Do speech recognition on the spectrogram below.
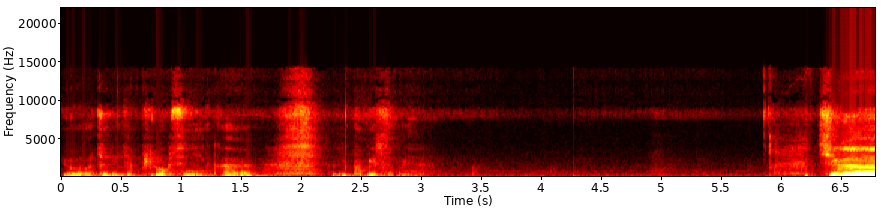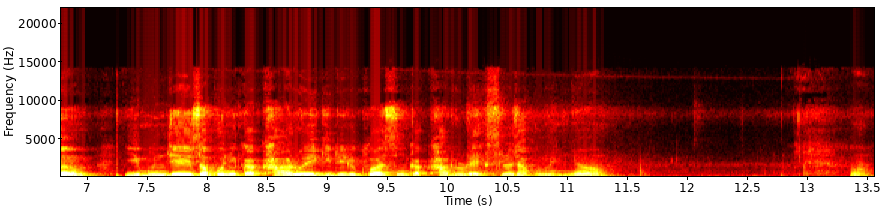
이거 어차피 이제 필요 없으니까 여기 보겠습니다. 지금 이 문제에서 보니까 가로의 길이를 구했으니까 가로를 x를 잡으면요. 어,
